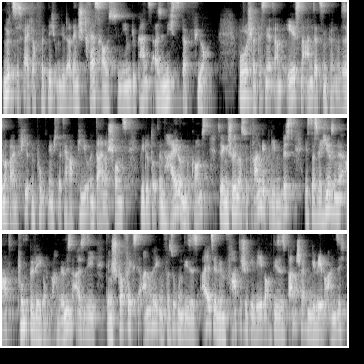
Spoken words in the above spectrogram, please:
nutzt es vielleicht auch für dich, um dir da den Stress rauszunehmen. Du kannst also nichts dafür wo wir stattdessen jetzt am ehesten ansetzen können. Da sind wir beim vierten Punkt, nämlich der Therapie und deiner Chance, wie du dort in Heilung bekommst. Deswegen schön, dass du dran geblieben bist, ist, dass wir hier so eine Art Pumpbewegung machen. Wir müssen also die, den Stoffwechsel anregen und versuchen, dieses alte lymphatische Gewebe, auch dieses Bandscheibengewebe an sich,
